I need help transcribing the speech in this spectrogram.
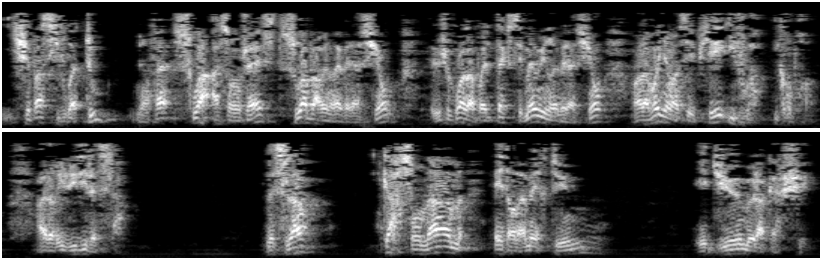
il, je sais pas s'il voit tout, mais enfin, soit à son geste, soit par une révélation. Je crois qu'après le texte, c'est même une révélation. En la voyant à ses pieds, il voit, il comprend. Alors il lui dit, laisse-la. Laisse-la, car son âme est dans l'amertume, et Dieu me l'a caché.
